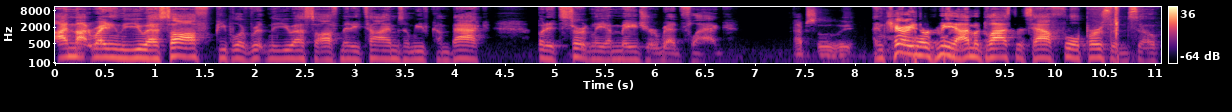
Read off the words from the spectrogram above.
I'm not writing the US off. People have written the US off many times and we've come back, but it's certainly a major red flag. Absolutely. And Carrie knows me. I'm a glass that's half full person. So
